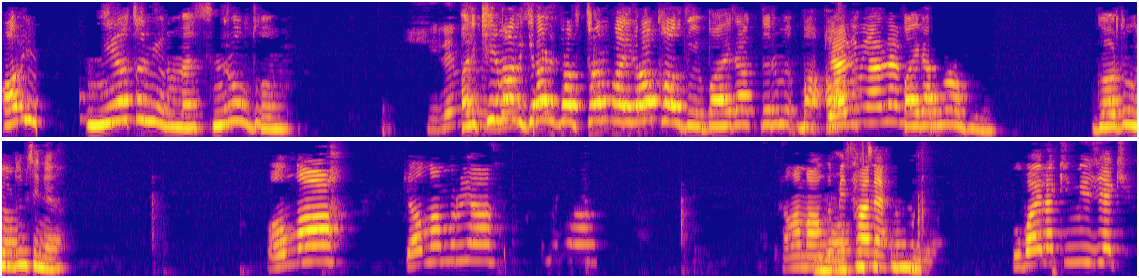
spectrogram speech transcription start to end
abi niye atamıyorum ben sinir oldum. Hile mi? Ali Kerim abi gel bak tam bayrağı kaldırıyor. Bayraklarımı ba Geldim geldim. bayrağını aldım. Gördüm gördüm seni. Allah. Gel lan buraya. Tamam aldım bir tane. Bu bayrak kim yiyecek?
